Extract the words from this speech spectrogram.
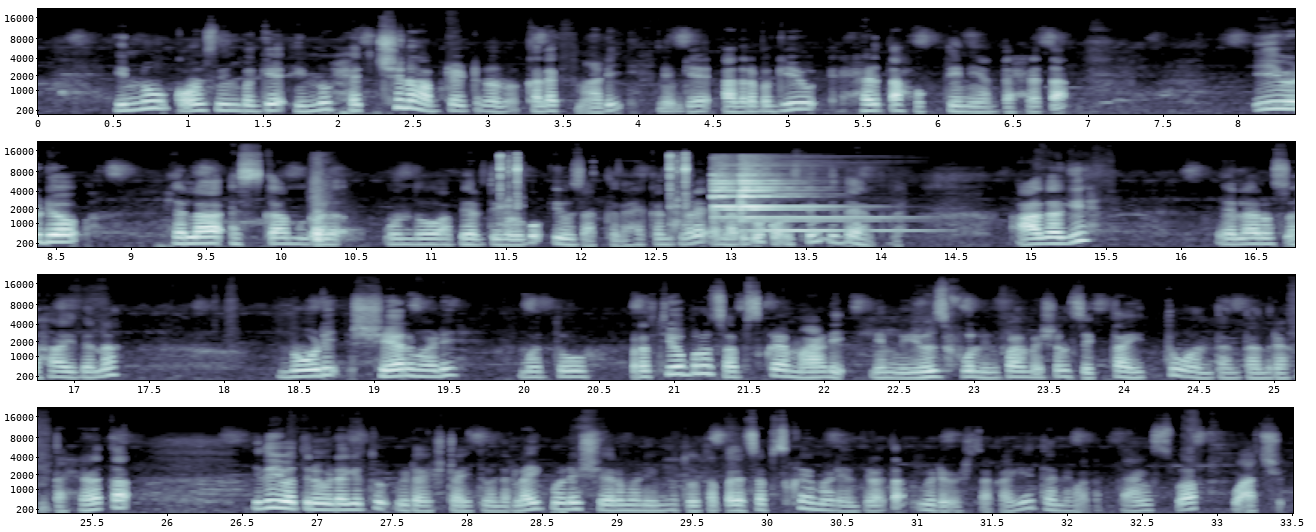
ಇನ್ನೂ ಕೌನ್ಸಿಲಿಂಗ್ ಬಗ್ಗೆ ಇನ್ನೂ ಹೆಚ್ಚಿನ ಅಪ್ಡೇಟ್ ನಾನು ಕಲೆಕ್ಟ್ ಮಾಡಿ ನಿಮಗೆ ಅದರ ಬಗ್ಗೆಯೂ ಹೇಳ್ತಾ ಹೋಗ್ತೀನಿ ಅಂತ ಹೇಳ್ತಾ. ಈ ವಿಡಿಯೋ ಎಲ್ಲ ಎಸ್ಕಾಮ್ಗಳ ಒಂದು ಅಭ್ಯರ್ಥಿಗಳಿಗೂ ಯೂಸ್ ಆಗ್ತದೆ. ಯಾಕಂತಂದರೆ ಎಲ್ಲರಿಗೂ ಕೌನ್ಸಿಲಿಂಗ್ ಇದ್ದೇ ಇರ್ತದೆ. ಹಾಗಾಗಿ ಎಲ್ಲರೂ ಸಹ ಇದನ್ನು ನೋಡಿ ಶೇರ್ ಮಾಡಿ ಮತ್ತು ಪ್ರತಿಯೊಬ್ಬರು ಸಬ್ಸ್ಕ್ರೈಬ್ ಮಾಡಿ. ನಿಮಗೆ ಯೂಸ್ಫುಲ್ ಇನ್ಫಾರ್ಮೇಷನ್ ಸಿಗ್ತಾ ಇತ್ತು ಅಂತಂತಂದರೆ ಅಂತ ಹೇಳ್ತಾ. ಇದು ಇವತ್ತಿನ ವಿಡಿಯೋ ಆಗಿತ್ತು ವಿಡಿಯೋ ಇಷ್ಟ ಆಯಿತು ಅಂದರೆ ಲೈಕ್ ಮಾಡಿ ಶೇರ್ ಮಾಡಿ ಮತ್ತು ತಪ್ಪದೆ ಸಬ್ಸ್ಕ್ರೈಬ್ ಮಾಡಿ ಅಂತ ಹೇಳ್ತಾ ವಿಡಿಯೋ ಇಷ್ಟಕ್ಕಾಗಿ ಧನ್ಯವಾದ. Thanks for watching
